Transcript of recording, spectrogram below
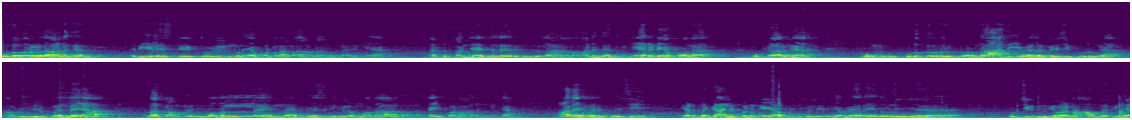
முகவர்களை அணுகாதீங்க. ரியல் எஸ்டேட் தொழில் முறையாக பண்ணுறாங்களா அவனை அணுகாதீங்க. அடுத்து பஞ்சாயத்தில் இருந்து அணுகாதீங்க. நேரடியாக போங்க உட்காருங்க. உங்களுக்கு கொடுக்க விருப்பம் இருந்தால் அதிக விலை பேசி கொடுங்க. அப்படி விருப்பம் இல்லையா? நான் கம் முதல்ல என்ன பேசுனீங்களோ மொதல் டைப் பண்ண ஆளுங்கிட்ட அதே மாதிரி பேசி இடத்த காலி பண்ணுங்கய்யா அப்படின்னு சொல்லிடுங்க வேறு எதுவும் நீங்கள் பிடிச்சிக்கிட்டு இருக்க வேணாம். அவங்கக்கிட்ட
